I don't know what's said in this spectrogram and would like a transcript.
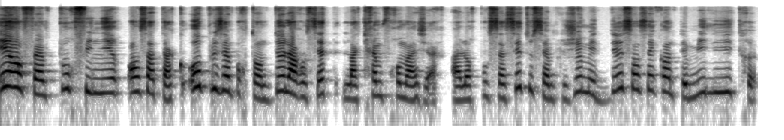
Et enfin, pour finir, on s'attaque au plus important de la recette, la crème fromagère. Alors pour ça, c'est tout simple. Je mets 250 ml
